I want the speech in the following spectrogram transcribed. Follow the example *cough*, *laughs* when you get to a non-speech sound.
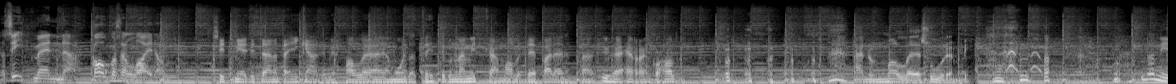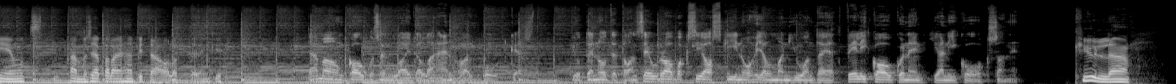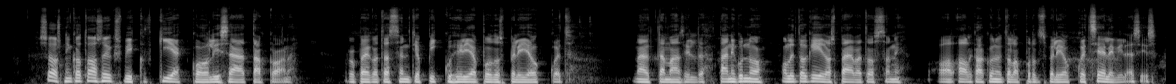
Ja sit mennään Kaukosen laidalle. Sitten mietitään näitä ikääntymismalleja ja muita, että hitto kun nämä mitkään mallit epäilee, että yhden herran kohdalla. *laughs* Hän on malleja suurempi. no, *laughs* no niin, mutta tämmöisiä pelaajia pitää olla tietenkin. Tämä on Kaukosen laidalla NHL Podcast, joten otetaan seuraavaksi Askiin ohjelman juontajat Veli Kaukonen ja Niko Oksanen. Kyllä. Se olisi niin taas yksi viikko kiekkoa lisää takana. Rupeeko tässä nyt jo pikkuhiljaa pudotuspelijoukkuet näyttämään siltä? Tai niin kuin no, oli tuo kiitospäivä tuossa, niin alkaako nyt olla pudotuspelijoukkuet selvillä siis?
